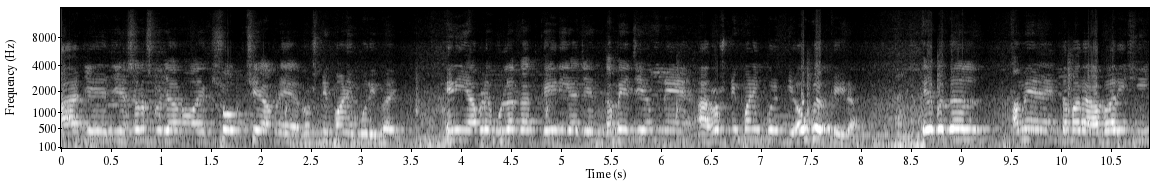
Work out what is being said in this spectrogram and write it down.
આ જે જે સરસ મજાનો એક શોપ છે આપણે રોશની પાણીપુરી ભાઈ. એની આપણે મુલાકાત કરી રહ્યા છે તમે જે અમને આ રોશની પાણીપુરીથી અવગત કર્યા, એ બદલ અમે તમારા આભારી છીએ.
